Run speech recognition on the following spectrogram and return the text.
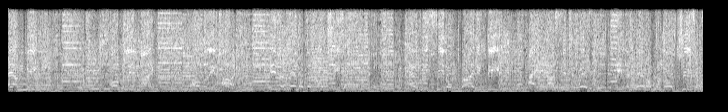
I am meek. Humble in mind. Humble in heart. In the name of the Lord Jesus. Every seed of pride in me, I cast it away. In the name of the Lord Jesus.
